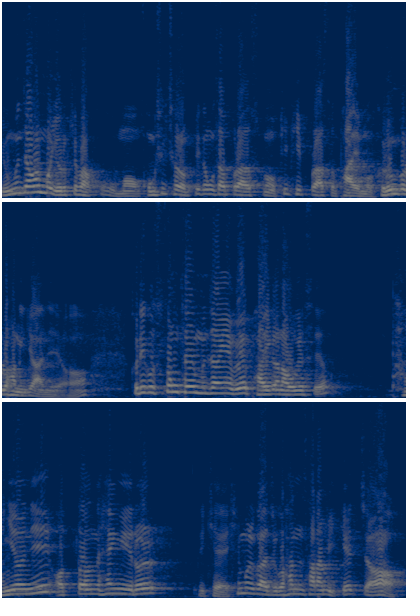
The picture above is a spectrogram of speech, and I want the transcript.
이 문장을 뭐 이렇게 바꾸고 뭐 공식처럼 비동사 플러스 뭐 pp 플러스 바이 뭐 그런 걸로 하는 게 아니에요. 그리고 수동태 문장에 왜 바이가 나오겠어요? 당연히 어떤 행위를 이렇게 힘을 가지고 한 사람이 있겠죠.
